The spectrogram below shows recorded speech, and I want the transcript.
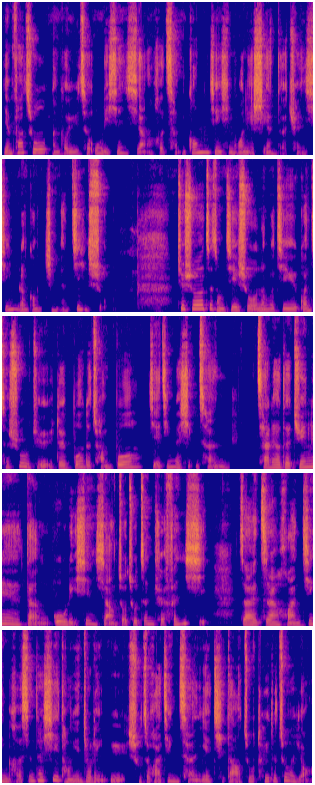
研发出能够预测物理现象和成功进行模拟实验的全新人工智能技术。据说，这种技术能够基于观测数据对波的传播、结晶的形成、材料的皲裂等物理现象做出正确分析。在自然环境和生态系统研究领域，数字化进程也起到助推的作用。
